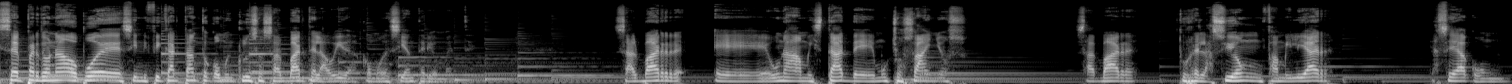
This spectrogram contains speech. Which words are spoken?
ser perdonado puede significar tanto como incluso salvarte la vida, como decía anteriormente. Salvar eh, una amistad de muchos años, salvar tu relación familiar, ya sea con,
